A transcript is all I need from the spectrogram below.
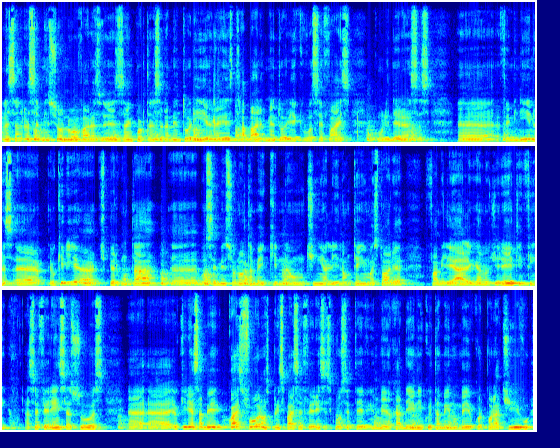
Alessandra, você mencionou várias vezes a importância da mentoria, né, esse trabalho de mentoria que você faz com lideranças é, femininas. É, eu queria te perguntar, é, você mencionou também que não tinha ali, não tem uma história familiar ligado ao direito, enfim, as referências suas. É, é, eu queria saber quais foram as principais referências que você teve no meio acadêmico e também no meio corporativo,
